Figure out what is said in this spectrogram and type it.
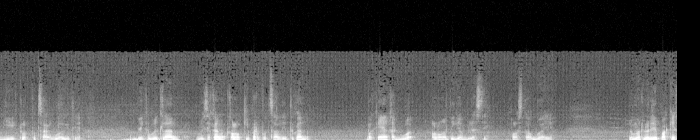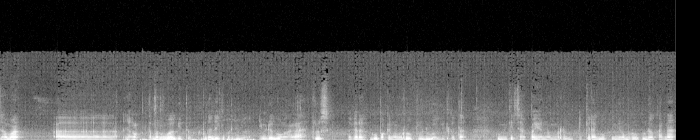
di klub futsal gue gitu ya. Dan kebetulan biasanya kan kalau kiper futsal itu kan pakainya kedua kalau nggak 13 deh kalau setahu gue ya nomor dua dipakai sama uh, yang teman gue gitu. Kebetulan dia kiper juga. Ya udah gue ngalah terus akhirnya gue pakai nomor 22 gitu. Kata gue mikir siapa ya nomor kira gue pengen nomor 22 karena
